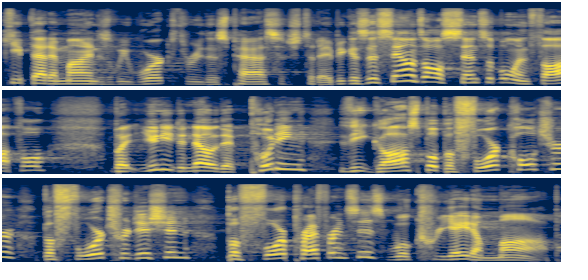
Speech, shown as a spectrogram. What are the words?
keep that in mind as we work through this passage today because this sounds all sensible and thoughtful, but you need to know that putting the gospel before culture, before tradition, before preferences will create a mob.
